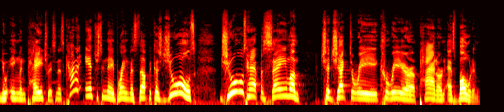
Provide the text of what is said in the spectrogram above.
New England Patriots. And it's kind of interesting they bring this up because Jules, Jules had the same um, trajectory career pattern as Bolden.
